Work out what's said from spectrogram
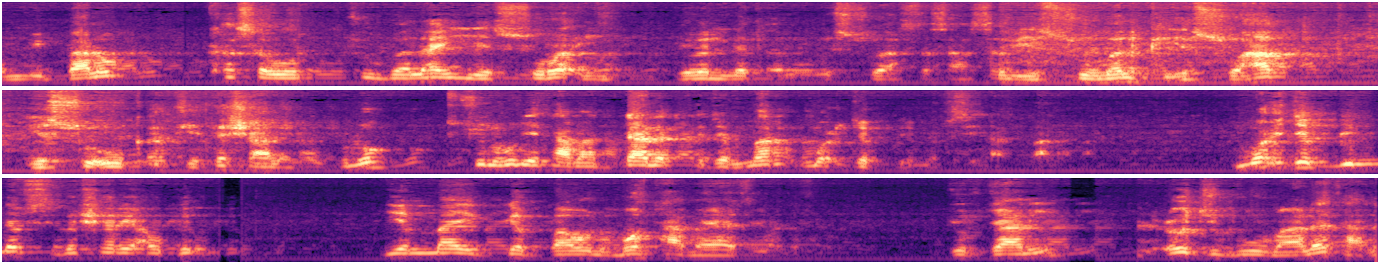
የሚባለው ከሰዎቹ በላይ የእሱ ራእይ የበለጠ ነው። የእሱ አስተሳሰብ፣ የእሱ መልክ፣ የእሱ ሀብት፣ የእሱ እውቀት የተሻለ ነው ብሎ እሱን ሁኔታ ማዳነቅ ከጀመረ ሙዕጀብ ቢነፍስ ይባላል። ሙዕጀብ ቢነፍስ በሸሪዓው ግን የማይገባውን ቦታ መያዝ ማለት ነው። ጁርጃኒ ዑጅቡ ማለት አለ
